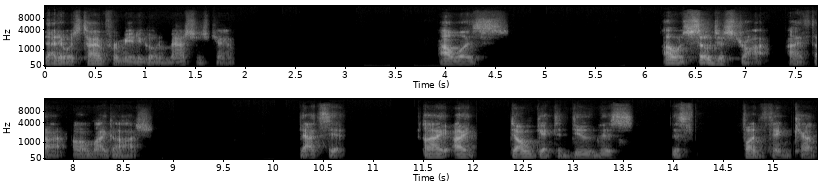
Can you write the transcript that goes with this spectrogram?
that it was time for me to go to Masters Camp, I was I was so distraught. I thought, oh my gosh, that's it. I I don't get to do this this fun thing camp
